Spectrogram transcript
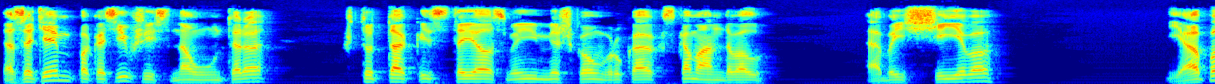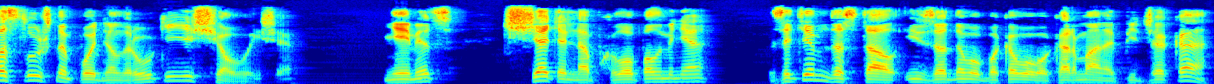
а затем, покосившись на унтера, что так и стоял с моим мешком в руках, скомандовал «Обыщи его!» Я послушно поднял руки еще выше. Немец тщательно обхлопал меня, затем достал из одного бокового кармана пиджака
